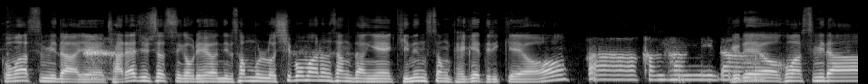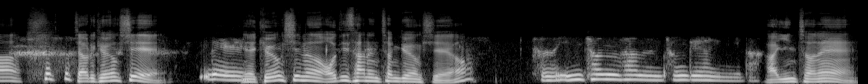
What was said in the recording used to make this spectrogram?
고맙습니다. 예, 잘해주셨으니까 우리 회원님 선물로 15만 원 상당의 기능성 베개 드릴게요. 아, 감사합니다. 그래요. 고맙습니다. 자, 우리 교영 씨. 네. 예, 교영 씨는 어디 사는 전교영 씨예요 저는 인천 사는 정교영입니다. 아, 인천에?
